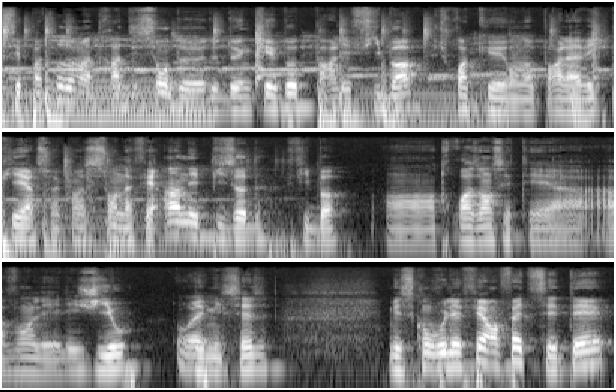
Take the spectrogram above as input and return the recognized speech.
C'est pas trop dans la tradition de, de Dunkebdo de parler FIBA. Je crois qu'on en parlait avec Pierre sur la conversation. On a fait un épisode FIBA. En trois ans, c'était euh, avant les, les JO Ouais. 2016. Mais ce qu'on voulait faire, en fait, c'était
